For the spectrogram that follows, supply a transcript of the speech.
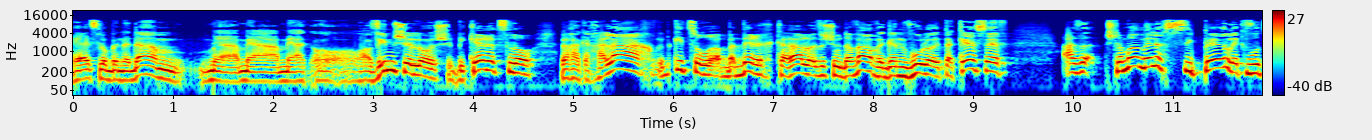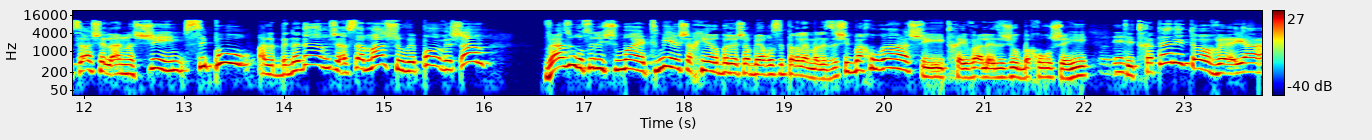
היה אצלו בן אדם מהאוהבים מה, מה, שלו שביקר אצלו, ואחר כך הלך, ובקיצור, בדרך קרה לו איזשהו דבר וגנבו לו את הכסף. אז שלמה המלך סיפר לקבוצה של אנשים סיפור על בן אדם שעשה משהו ופה ושם, ואז הוא רוצה לשמוע את מי יש הכי הרבה לשבח, הוא סיפר להם על איזושהי בחורה שהיא התחייבה לאיזשהו בחור שהיא תתחתן איתו, והיה,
